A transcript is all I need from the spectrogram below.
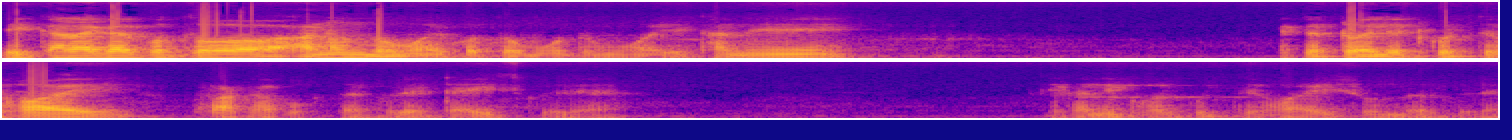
এই কারাগার কত আনন্দময়, কত মধুময়। এখানে একটা টয়লেট করতে হয়, পাকা পোক্তা করে টাইট করে, এখানে ঘর করতে হয়, সুন্দর করে।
